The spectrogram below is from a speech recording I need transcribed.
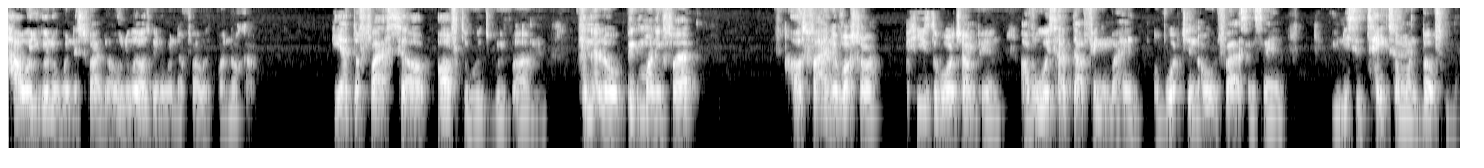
How are you to win this fight? The only way I was to win that fight was by knockout. He had the fight set up afterwards with um, Canelo, big money fight. I was fighting in Russia. He's the world champion. I've always had that thing in my head of watching old fights and saying, you need to take someone's belt from them.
